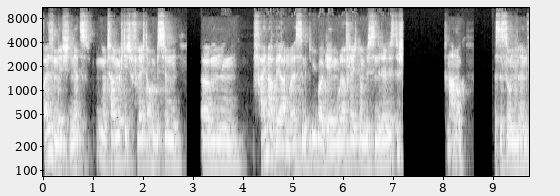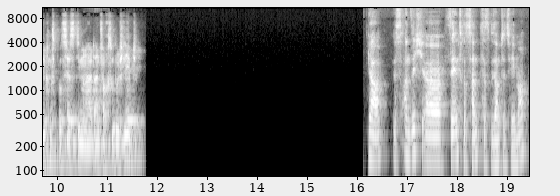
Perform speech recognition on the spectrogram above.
weiß ich nicht. Und jetzt momentan möchte ich vielleicht auch ein bisschen ähm, feiner werden, weißt du, mit Übergängen oder vielleicht noch ein bisschen realistischer keine Ahnung. Das ist so ein Entwicklungsprozess, den man halt einfach so durchlebt. Ja, ist an sich äh, sehr interessant, das gesamte Thema.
